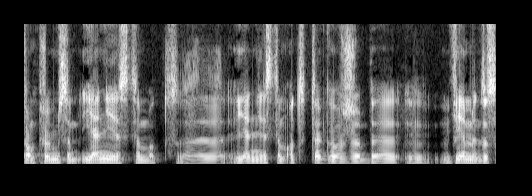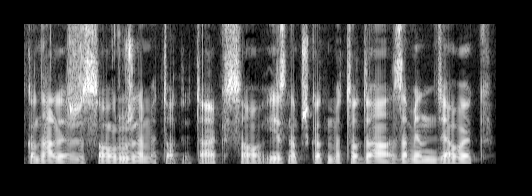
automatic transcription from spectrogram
Kompromisem, ja nie jestem od, e, ja nie jestem od tego, żeby, e, wiemy doskonale, że są różne metody, tak? Są, jest na przykład metoda zamian działek,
